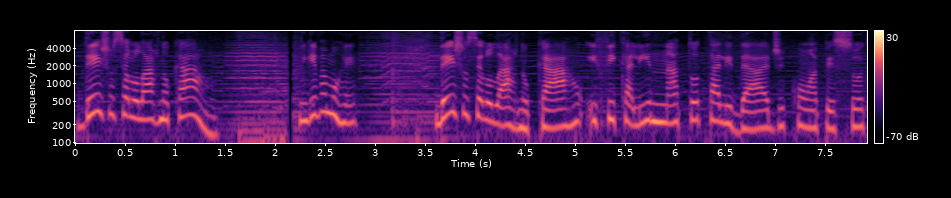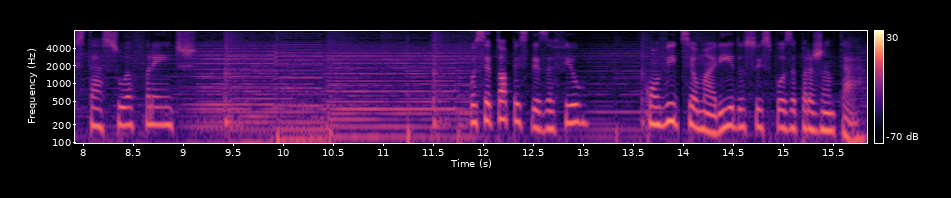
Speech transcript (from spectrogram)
deixe o celular no carro. Ninguém vai morrer. Deixa o celular no carro e fica ali na totalidade com a pessoa que está à sua frente. Você topa esse desafio? Convide seu marido, sua esposa para jantar.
